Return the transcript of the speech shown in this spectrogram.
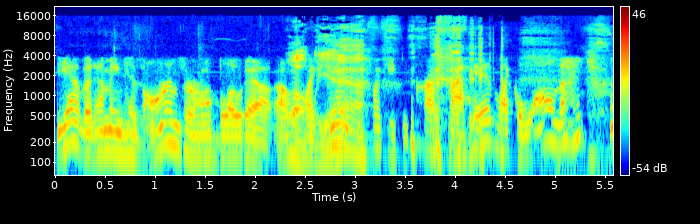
Yeah, but I mean, his arms are all blowed out. I was Well, like, man, yeah. it looks like he could crack my head like a walnut.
